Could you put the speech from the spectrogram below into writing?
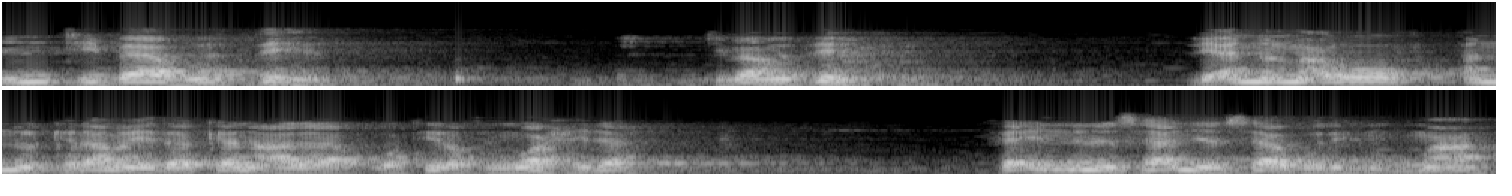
انتباه الذهن؟ انتباه الذهن. لأن المعروف أن الكلام إذا كان على وتيرة واحدة فإن الإنسان ينساب ذهنه معه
